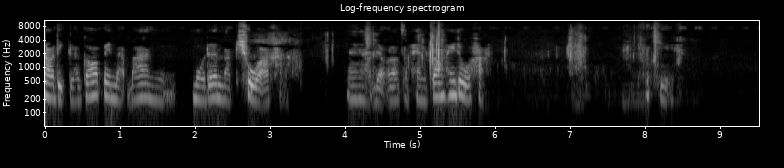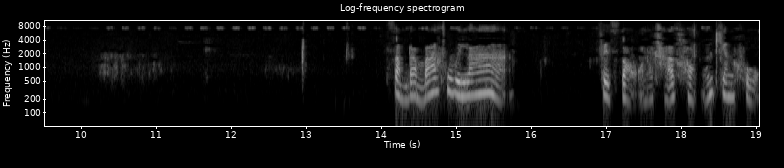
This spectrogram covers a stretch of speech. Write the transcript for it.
นอร์ดิกแล้วก็เป็นแบบบ้านโมเดิร์นลักชัวค่ะ เดี๋ยวเราจะแพนกล้องให้ดูค่ะ โอเคสำหรับบ้านพูวิลล่าเฟสสองนะคะ ของเคียงโขง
